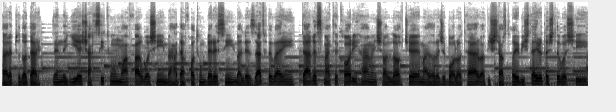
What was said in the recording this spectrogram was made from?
در ابتدا در زندگی شخصیتون موفق باشین به هدفهاتون برسین و لذت ببرین. در قسمت کاری هم انشالله که مدارج بالاتر و پیشرفت های بیشتری رو داشته باشی.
